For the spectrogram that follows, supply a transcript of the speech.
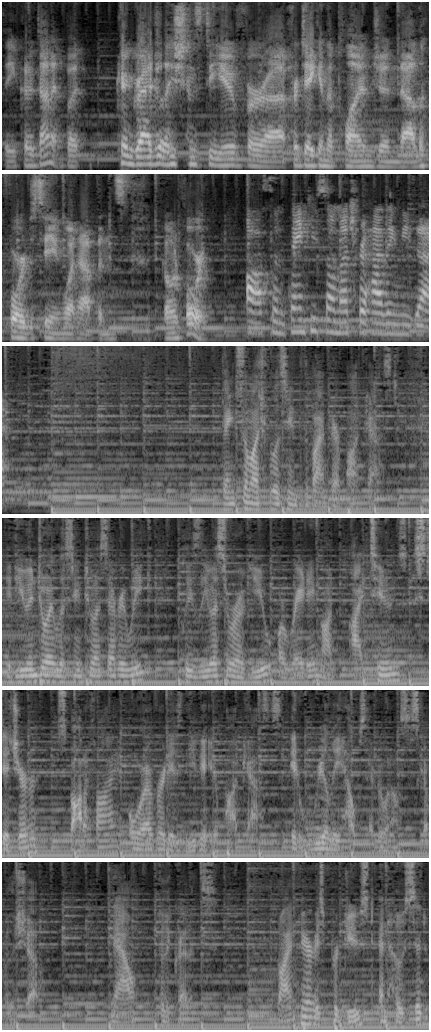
that you could have done it. But congratulations to you for uh, for taking the plunge, and uh, look forward to seeing what happens going forward. Awesome. Thank you so much for having me, Zach. Thanks so much for listening to the VinePair podcast. If you enjoy listening to us every week, please leave us a review or rating on iTunes, Stitcher, Spotify, or wherever it is that you get your podcasts. It really helps everyone else discover the show. Now for the credits. VinePair is produced and hosted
